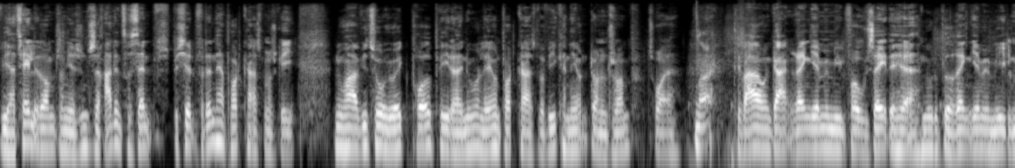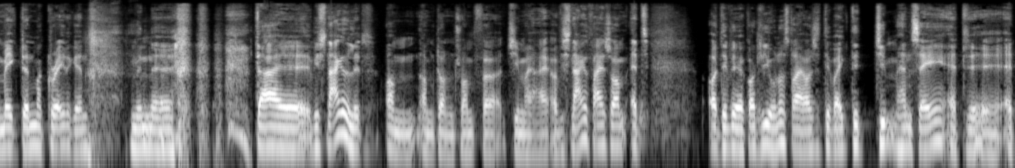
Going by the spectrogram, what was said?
vi har talt lidt om, som jeg synes er ret interessant, specielt for den her podcast måske. Nu har vi to jo ikke prøvet, Peter, endnu at lave en podcast, hvor vi ikke har nævnt Donald Trump, tror jeg. Nej. Det var jo engang Ring hjem Emil fra USA, det her. Nu er det blevet Ring hjem Emil. Make Denmark great again. Men øh, der, øh, vi snakkede lidt om, om Donald Trump før, Jim og jeg, og vi snakkede faktisk om, at og det vil jeg godt lige understrege også, at det var ikke det Jim han sagde, at, øh, at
